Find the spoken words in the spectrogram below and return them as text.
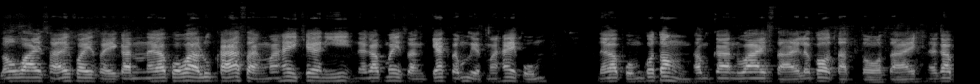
เราวายสายไฟใส่กันนะครับ เพราะว่าลูกค้าสั่งมาให้แค่นี้นะครับ ไม่สั่งแจ็คสำเร็จมาให้ผมนะครับ ผมก็ต้องทำการวายสายแล้วก็ตัดต่อสายนะครับ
